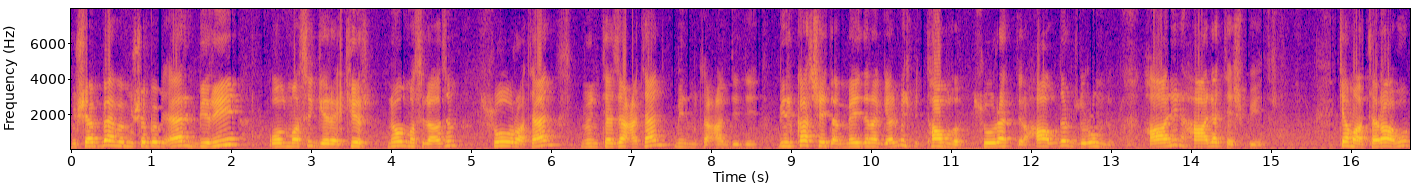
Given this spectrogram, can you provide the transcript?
müşebbeh ve müşebbeh her biri olması gerekir. Ne olması lazım? Sureten müntezaten min müteaddidi. Birkaç şeyden meydana gelmiş bir tablo, surettir, haldır, durumdur. Halin hale teşbihidir. Kema terahu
